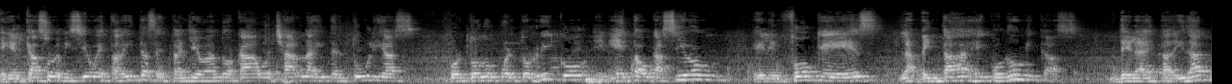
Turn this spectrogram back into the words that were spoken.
En el caso de Misión Estadista se están llevando a cabo charlas y tertulias por todo Puerto Rico. En esta ocasión el enfoque es las ventajas económicas de la estadidad,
